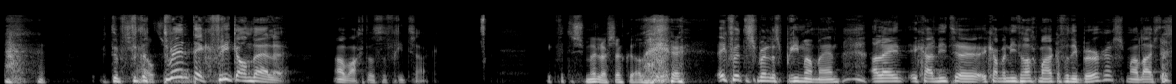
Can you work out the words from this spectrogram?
De, de Child's Play. 20 frikandellen. Oh, wacht, dat is de frietzaak. Ik vind de smullers ook wel lekker. Ik vind de smullers prima, man. Alleen, ik ga, niet, eh, ik ga me niet hard maken voor die burgers. Maar luister,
